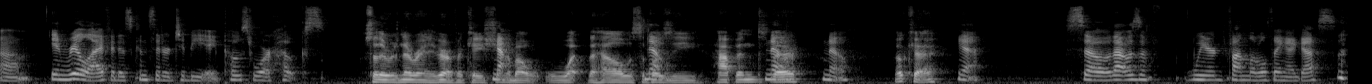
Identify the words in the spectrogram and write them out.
um, in real life. It is considered to be a post-war hoax. So there was never any verification No. about what the hell was No. supposedly happened No, there. no, Okay. yeah. So that was a weird, fun little thing, I guess.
